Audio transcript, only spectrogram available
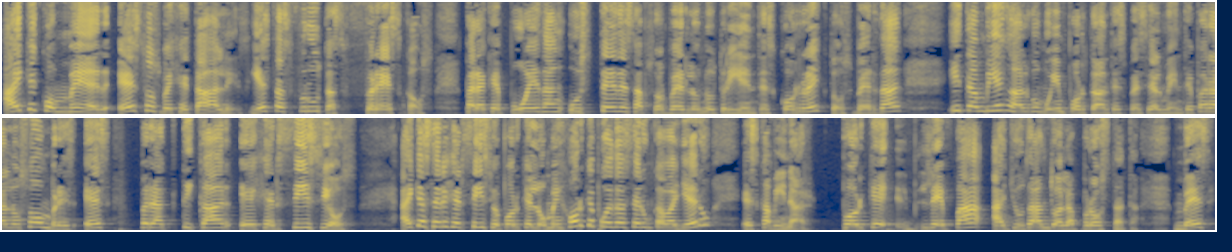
Hay que comer estos vegetales y estas frutas frescas para que puedan ustedes absorber los nutrientes correctos, ¿verdad? Y también algo muy importante, especialmente para los hombres, es practicar ejercicios. Hay que hacer ejercicio porque lo mejor que puede hacer un caballero es caminar porque le va ayudando a la próstata. ¿Ves?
